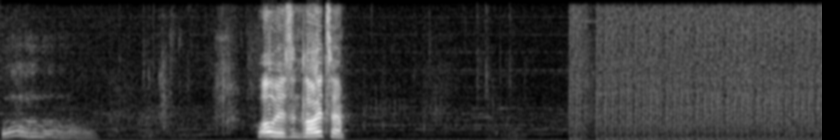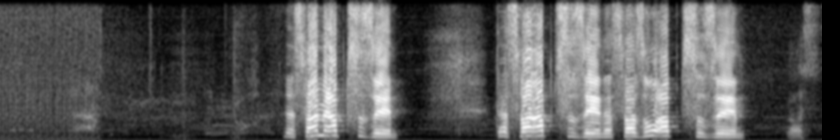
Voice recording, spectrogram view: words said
Wow, hier sind Leute. Das war mir abzusehen. Das war abzusehen. Das war so abzusehen, Was?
